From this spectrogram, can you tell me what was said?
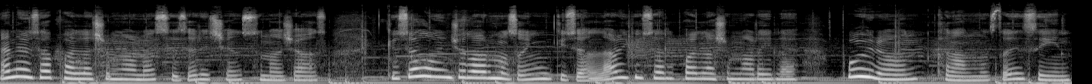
en özel paylaşımlarını sizler için sunacağız. Güzel oyuncularımızın güzeller güzel paylaşımlarıyla buyurun kanalımızda izleyin.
